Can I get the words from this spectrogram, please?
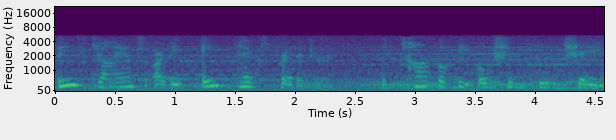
These giants are the apex predator, the top of the ocean food chain.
